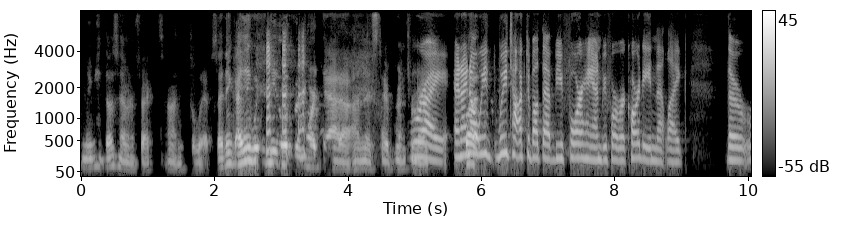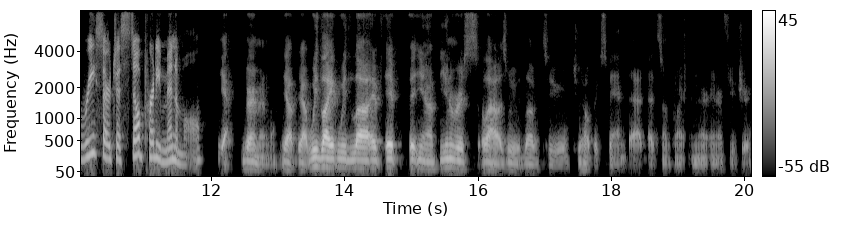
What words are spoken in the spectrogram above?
maybe it does have an effect on the lips. I think I think we need a little bit more data on this type of information. Right. And I know we we talked about that beforehand before recording that like the research is still pretty minimal. Yeah, very minimal. Yeah, yeah. We'd like we'd love if if you know if the universe allows, we would love to to help expand that at some point in our in our future.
